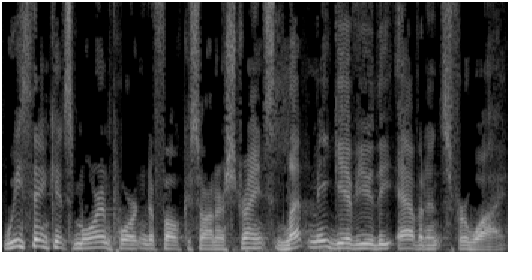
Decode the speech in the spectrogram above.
we think it's more important to focus on our strengths. Let me give you the evidence for why.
